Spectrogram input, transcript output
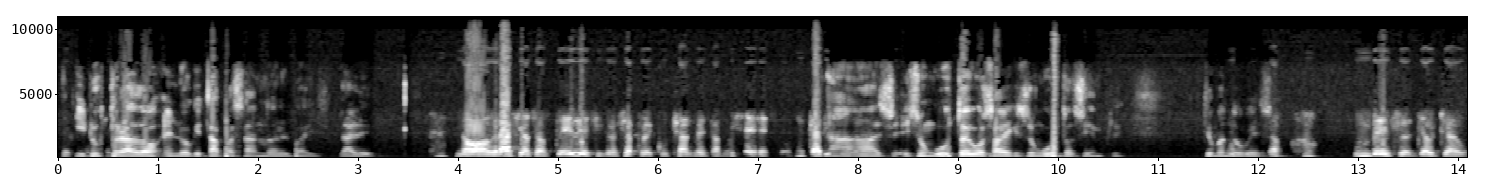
ilustrado en lo que está pasando en el país. Dale. No, gracias a ustedes y gracias por escucharme también. Un cariño. Ah, es, un gusto y vos sabes que es un gusto siempre. Te mando un beso. Un beso, chau, chau.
